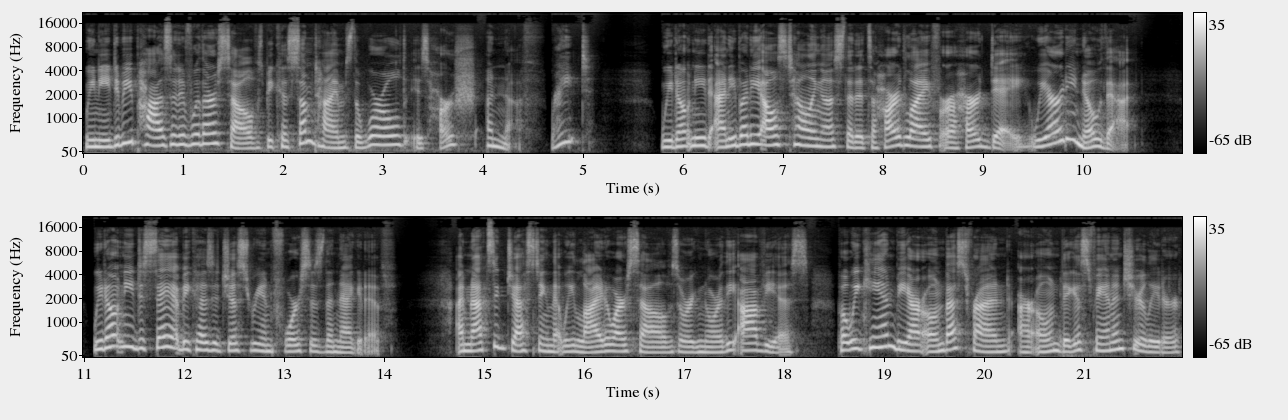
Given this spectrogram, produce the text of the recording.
We need to be positive with ourselves because sometimes the world is harsh enough, right? We don't need anybody else telling us that it's a hard life or a hard day. We already know that. We don't need to say it because it just reinforces the negative. I'm not suggesting that we lie to ourselves or ignore the obvious, but we can be our own best friend, our own biggest fan and cheerleader,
